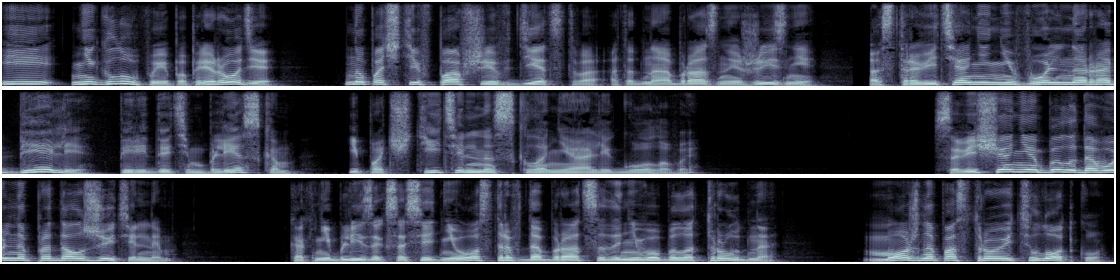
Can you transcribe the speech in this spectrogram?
И не глупые по природе, но почти впавшие в детство от однообразной жизни, островитяне невольно робели перед этим блеском и почтительно склоняли головы. Совещание было довольно продолжительным – как не близок соседний остров, добраться до него было трудно. Можно построить лодку.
